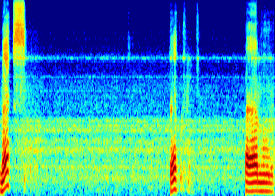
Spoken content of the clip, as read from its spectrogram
Max. Um,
